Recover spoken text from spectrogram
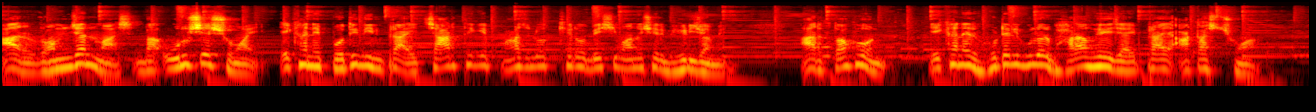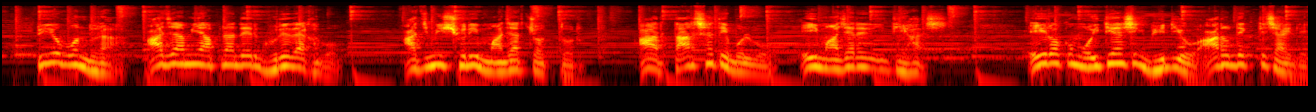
আর রমজান মাস বা উরুষের সময় এখানে প্রতিদিন প্রায় চার থেকে পাঁচ লক্ষেরও বেশি মানুষের ভিড় জমে। আর তখন এখানের হোটেলগুলোর ভাড়া হয়ে যায় প্রায় আকাশ ছোঁয়া। প্রিয় বন্ধুরা, আজ আমি আপনাদের ঘুরে দেখাবো আজমির শরীফ মাজার চত্বর। আর তার সাথে বলব এই মাজারের ইতিহাস। এই রকম ঐতিহাসিক ভিডিও আরও দেখতে চাইলে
